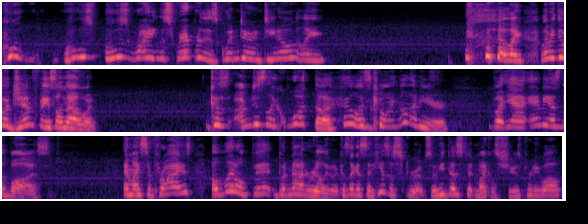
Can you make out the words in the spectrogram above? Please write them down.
Who, who's who's writing the script for this? Quentin Tarantino? Like, like, let me do a Jim face on that one. Cause I'm just like, what the hell is going on here? But yeah, Andy as the boss. Am I surprised? A little bit, but not really. Because like I said, he has a screw up, so he does fit Michael's shoes pretty well.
